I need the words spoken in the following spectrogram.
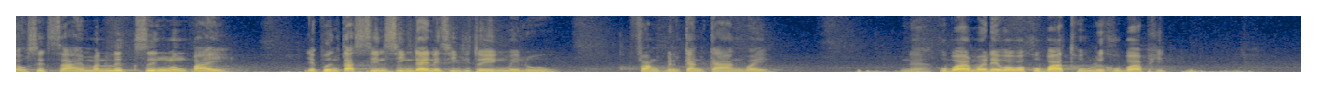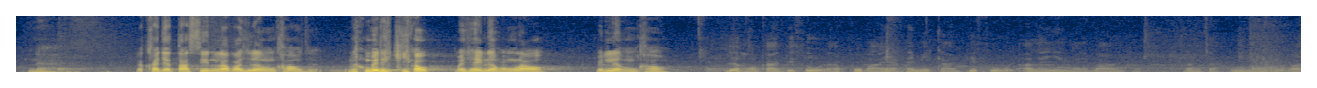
ต้องศึกษาให้มันลึกซึ้งลงไป อย่าเพิ่งตัดสินสิ่งใดในสิ่งที่ตัวเองไม่รู้ ฟังเป็นกลางๆไว้นะครูบาไม่ได้บอกว่าครูบาถูกหรือครูบาผิดนะ แล้วใครจะตัดสินเราก็เรื่องของเขาเถอะเราไม่ได้เกี่ยว ไม่ใช่เรื่องของเรา เป็นเรื่องของเขา เรื่องของการพิสูจน์นะครับครูบาอยากให้มีการพิสูจน์อะไรยังไงบ้างครับ หลังจากนี้หรือว่า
